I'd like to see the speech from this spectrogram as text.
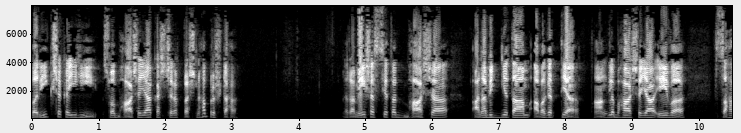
परीक्षकैः स्वभाषया कश्चन प्रश्नः पृष्टः रमेशस्य तद्भाषा अनभिज्ञताम् अवगत्य आङ्ग्लभाषया एव सः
